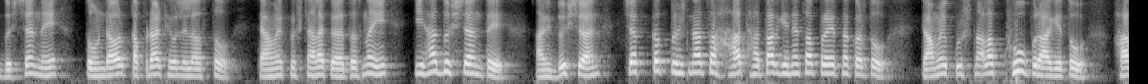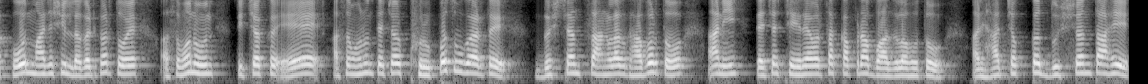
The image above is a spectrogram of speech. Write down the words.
दुष्यंतने तोंडावर कपडा ठेवलेला असतो. त्यामुळे कृष्णाला कळतच नाही की हा दुष्यंत आहे. आणि दुष्यंत चक्क कृष्णाचा हात हातात घेण्याचा प्रयत्न करतो. त्यामुळे कृष्णाला खूप राग येतो. हा कोण माझ्याशी लगट करतोय? असं म्हणून ती चक्क ए असं म्हणून त्याच्यावर खुरपच उगारते. दुष्यंत चांगलाच घाबरतो आणि त्याच्या चेहऱ्यावरचा कपडा बाजूला होतो. आणि हा चक्क दुष्यंत आहे.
